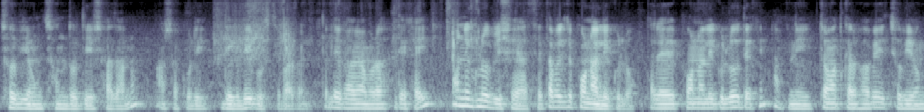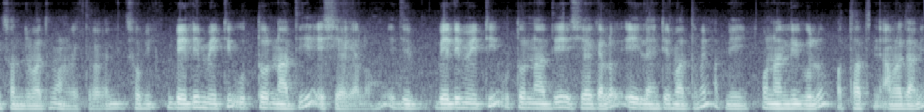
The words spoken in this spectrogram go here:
ছবি এবং ছন্দ দিয়ে সাজানো, আশা করি দেখলেই বুঝতে পারবেন। তাহলে এভাবে আমরা দেখাই। অনেকগুলো বিষয় আছে। তারপরে যে প্রণালীগুলো। তাহলে প্রণালীগুলো দেখেন, আপনি চমৎকারভাবে ছবি এবং ছন্দের মাধ্যমে মনে রাখতে পারবেন। ছবি, বেলি মেয়েটি উত্তর না দিয়ে এশিয়া গেল। এই যে বেলি মেয়েটি উত্তর না দিয়ে এশিয়া গেল, এই লাইনটির মাধ্যমে আপনি প্রণালীগুলো, অর্থাৎ আমরা জানি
